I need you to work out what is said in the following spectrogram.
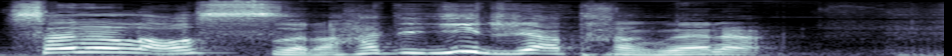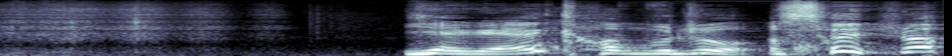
三长老死了，他就一直这样躺在那儿，演员扛不住，所以说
